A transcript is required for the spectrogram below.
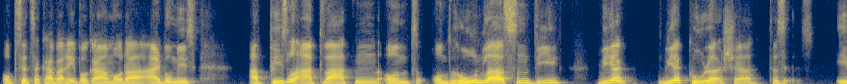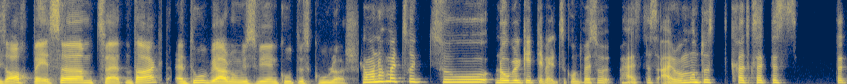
ob es jetzt ein Kabarettprogramm oder ein Album ist, ein bisschen abwarten und, und ruhen lassen, wie, wie, ein, wie ein Gulasch. Ja? Das ist auch besser am zweiten Tag. Ein Tubi-Album ist wie ein gutes Gulasch. Kommen wir nochmal zurück zu Nobel geht die Welt zugrunde, weil so heißt das Album. Und du hast gerade gesagt, dass der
